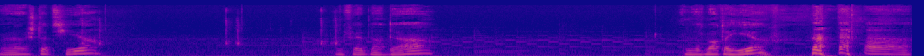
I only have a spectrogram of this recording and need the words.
Ja, statt hier. Und fährt nach da. Und was macht er hier? er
